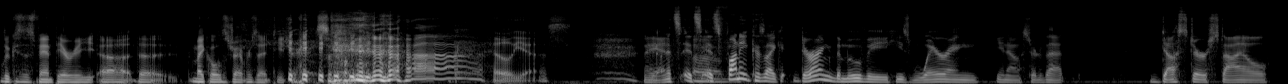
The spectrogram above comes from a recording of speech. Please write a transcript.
Lucas's fan theory, uh, the Michael's driver's ed teacher. so, Hell yes. Yeah, and it's it's it's Um, funny because like during the movie he's wearing you know sort of that duster style,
